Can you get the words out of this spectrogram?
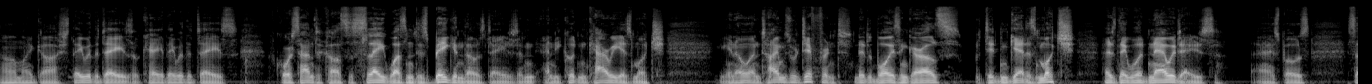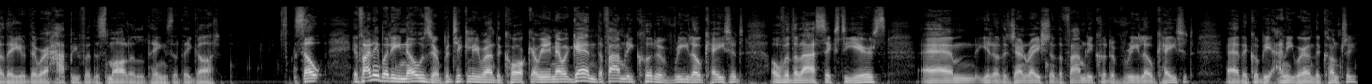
Oh my gosh, they were the days, okay? They were the days. Of course, Santa Claus's sleigh wasn't as big in those days and, and he couldn't carry as much, you know, and times were different. Little boys and girls didn't get as much as they would nowadays, I suppose. So they, they were happy for the small little things that they got. So, if anybody knows her, particularly around the Cork area, now again, the family could have relocated over the last 60 years. Um, you know, the generation of the family could have relocated. Uh, they could be anywhere in the country.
